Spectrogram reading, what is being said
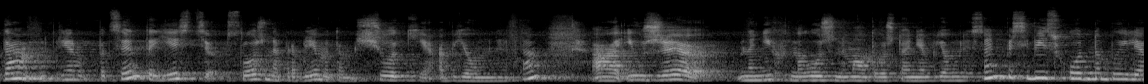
Когда, например, у пациента есть сложная проблема, там, щеки объемные, да, а, и уже на них наложены мало того, что они объемные сами по себе исходно были,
